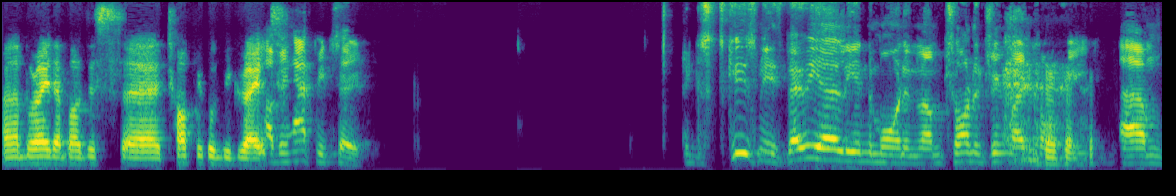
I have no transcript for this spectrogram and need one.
elaborate about this uh, topic would be great i'll be happy to excuse me it's very early in the morning and i'm trying to drink my coffee um,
